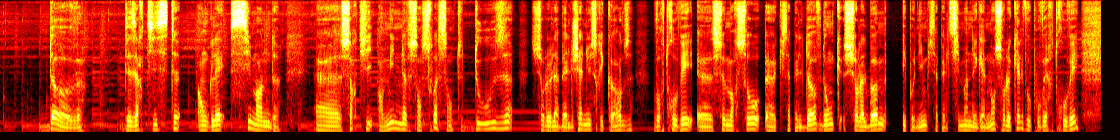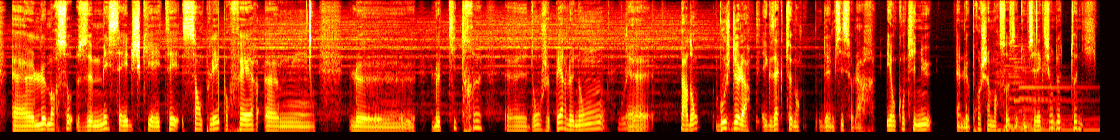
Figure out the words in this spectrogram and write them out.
Dove des artistes anglais Simond, euh, sorti en 1972 sur le label Janus Records. Vous retrouvez euh, ce morceau euh, qui s'appelle Dove donc sur l'album éponyme qui s'appelle Simon également, sur lequel vous pouvez retrouver le morceau The Message qui a été samplé pour faire le, le titre dont je perds le nom. pardon, Bouge de là, exactement, de MC Solar. Et on continue. Le prochain morceau, c'est une sélection de Tony.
